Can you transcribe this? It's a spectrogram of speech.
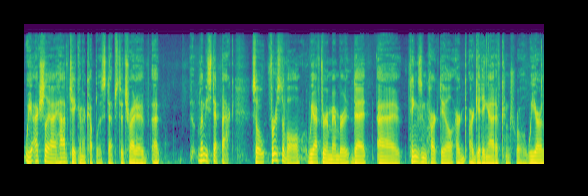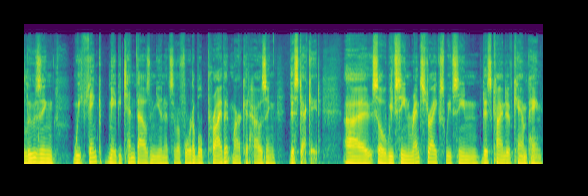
we actually, I have taken a couple of steps to try to. Uh, let me step back. So first of all, we have to remember that uh, things in Parkdale are are getting out of control. We are losing. We think maybe 10,000 units of affordable private market housing this decade. Uh, so we've seen rent strikes. We've seen this kind of campaign.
